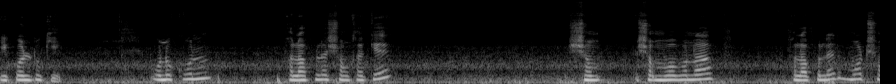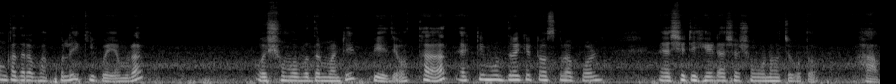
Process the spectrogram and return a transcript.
ইকুয়াল টু কি অনুকূল ফলাফলের সংখ্যাকে সম- সম্ভাবনা ফলাফলের মোট সংখ্যা দ্বারা ভাগ করলেই কী পাই আমরা? ওই সম্ভাব্যতার মানটি পেয়ে যাই। অর্থাৎ একটি মুদ্রাকে টস করার পর সেটি হেড আসার সম্ভাবনা হচ্ছে কত? হাফ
